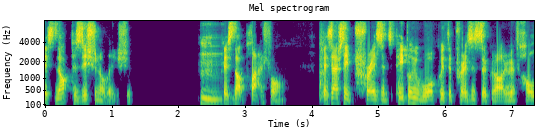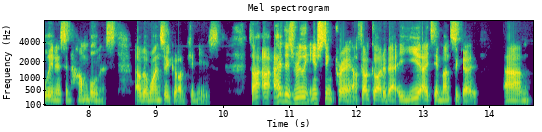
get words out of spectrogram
it's not positional leadership. Hmm. It's not platform. It's actually presence. People who walk with the presence of God, who have holiness and humbleness, are the ones who God can use. So I, I had this really interesting prayer. I felt God about a year, 18 months ago. Um,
